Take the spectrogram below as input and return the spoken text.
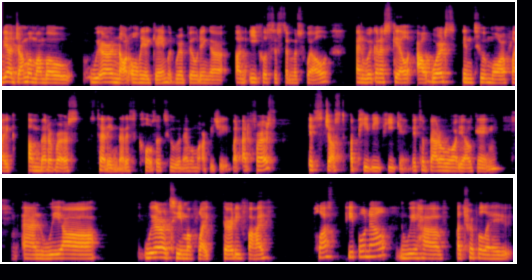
yeah, Jambo Mambo, we are not only a game, but we're building a an ecosystem as well and we're going to scale outwards into more of like a metaverse setting that is closer to an MMORPG. But at first, it's just a PvP game. It's a battle royale game, and we are we are a team of like 35 plus people now. We have a AAA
